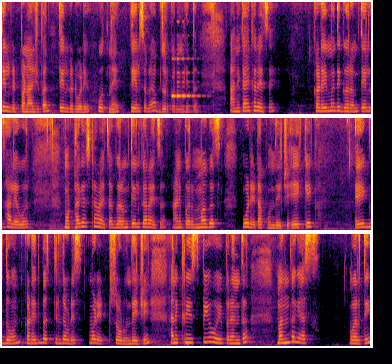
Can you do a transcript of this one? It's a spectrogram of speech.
तेलगटपणा अजिबात तेलगट वडे होत नाहीत. तेल सगळं अब्झर्व करून घेतं. आणि काय करायचं आहे कढईमध्ये गरम तेल झाल्यावर मोठा गॅस ठेवायचा गरम तेल करायचं आणि पर मगच वडे टाकून द्यायचे. एक एक एक दोन कढईत बसतील तेवढेच वडे सोडून द्यायचे. आणि क्रिस्पी होईपर्यंत मंद गॅसवरती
